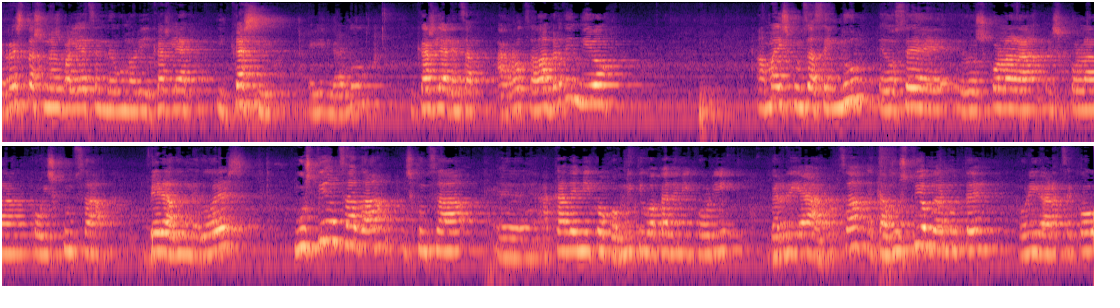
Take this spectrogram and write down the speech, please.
errestasunez baliatzen dugun hori ikasleak ikasi egin behar du, ikaslearen arrotza da, berdin dio, ama hizkuntza zein du, edo ze edo eskolara, eskolako hizkuntza bera duen edo ez, guztiontza da hizkuntza eh, akademiko, kognitibo akademiko hori berria arrotza, eta guztiok behar dute hori garatzeko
